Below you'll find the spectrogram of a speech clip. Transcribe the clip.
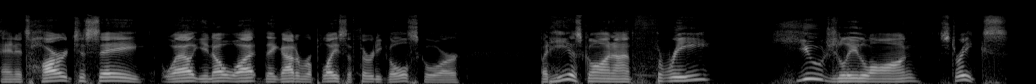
And it's hard to say, well, you know what? They got to replace a 30 goal scorer. But he has gone on three hugely long streaks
